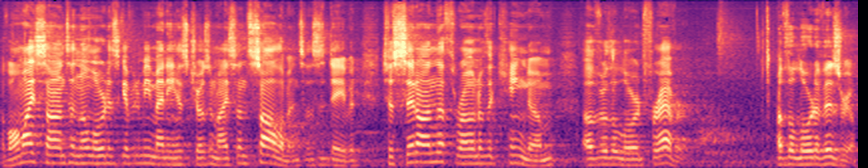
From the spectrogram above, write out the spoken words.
Of all my sons, and the Lord has given me many, has chosen my son Solomon, so this is David, to sit on the throne of the kingdom of the Lord forever, of the Lord of Israel.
